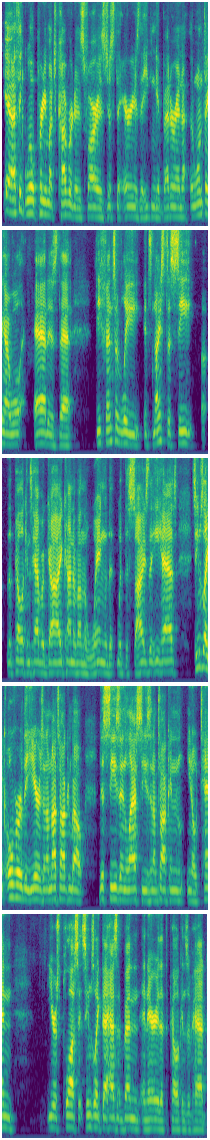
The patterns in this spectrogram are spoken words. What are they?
Yeah, I think Will pretty much covered as far as just the areas that he can get better in. The one thing I will add is that defensively, it's nice to see uh, the Pelicans have a guy kind of on the wing with the, with the size that he has. Seems like over the years, and I'm not talking about this season, last season, I'm talking, you know, 10 years plus. It seems like that hasn't been an area that the Pelicans have had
